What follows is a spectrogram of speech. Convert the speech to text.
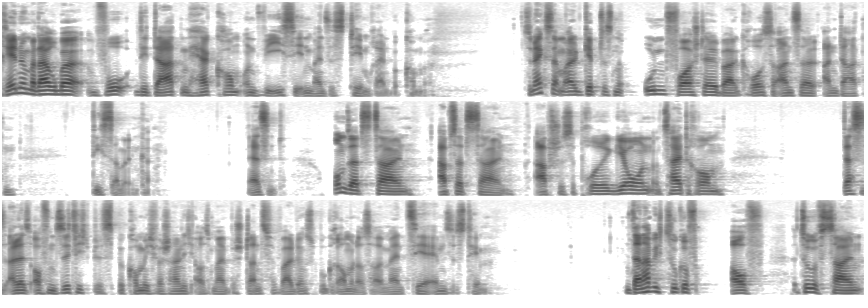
Reden wir mal darüber, wo die Daten herkommen und wie ich sie in mein System reinbekomme. Zunächst einmal gibt es eine unvorstellbar große Anzahl an Daten, die ich sammeln kann. Das sind Umsatzzahlen, Absatzzahlen, Abschlüsse pro Region und Zeitraum. Das ist alles offensichtlich, das bekomme ich wahrscheinlich aus meinem Bestandsverwaltungsprogramm und aus meinem CRM-System. Dann habe ich Zugriff auf Zugriffszahlen,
